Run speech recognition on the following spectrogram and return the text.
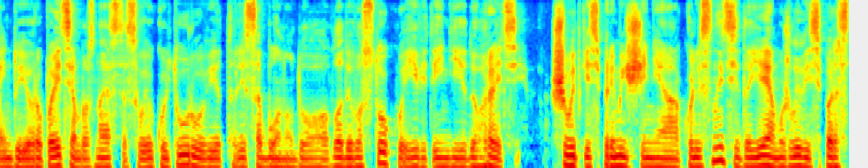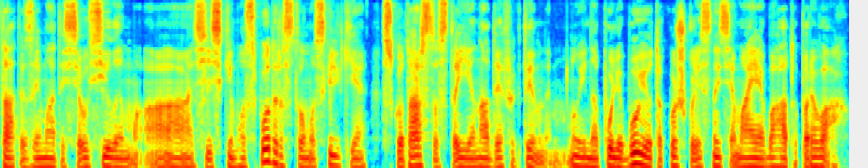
індоєвропейцям рознести свою культуру від Лісабону до Владивостоку і від Індії до Греції. Швидкість приміщення колісниці дає можливість перестати займатися усілим сільським господарством, оскільки скотарство стає надефективним. Ну і на полі бою також колісниця має багато переваг.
